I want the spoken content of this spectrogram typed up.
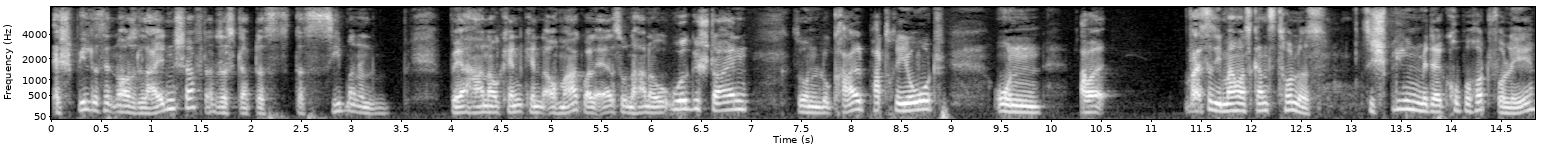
er spielt das nicht nur aus Leidenschaft, also ich glaube, das, das sieht man und wer Hanau kennt, kennt auch Marc, weil er ist so ein Hanauer Urgestein, so ein Lokalpatriot und aber weißt du, die machen was ganz Tolles. Sie spielen mit der Gruppe Hot Volley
